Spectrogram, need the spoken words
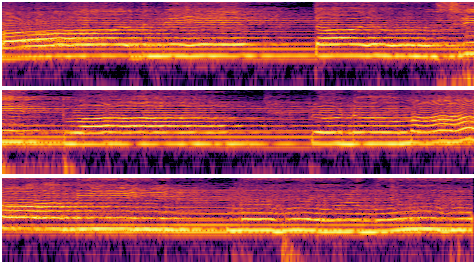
পদ্মে তয় শ্রিত্বা প্রণমামি মুহুর্মুহু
